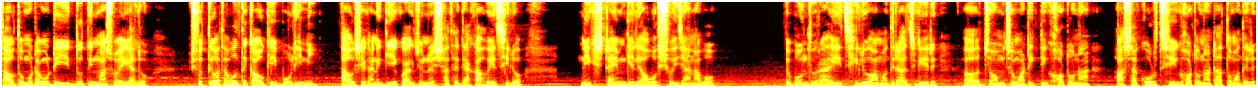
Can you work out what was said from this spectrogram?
তাও তো মোটামুটি দু তিন মাস হয়ে গেল। সত্যি কথা বলতে কাউকেই বলিনি। তাও সেখানে গিয়ে কয়েকজনের সাথে দেখা হয়েছিল। নেক্সট টাইম গেলে অবশ্যই জানাব। তো বন্ধুরা, এই ছিল আমাদের আজকের জমজমাট একটি ঘটনা। আশা করছি ঘটনাটা তোমাদের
